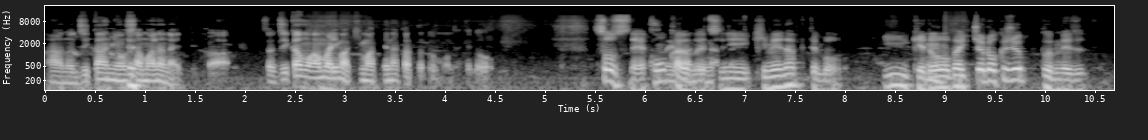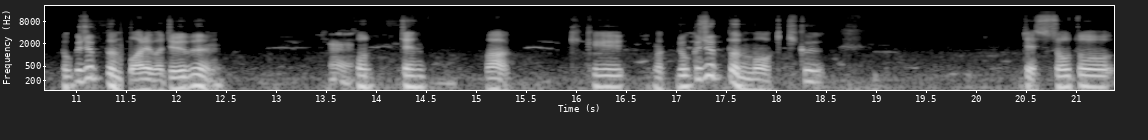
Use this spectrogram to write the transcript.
あの時間に収まらないっていうか その時間もあんまりまあ決まってなかったと思うんだけどそうですね、今回は別に決めなくてもいいけど、うんまあ、一応60分めず、60分もあれば十分うんコンテンツは聞く、まあ、60分も聞くって相当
